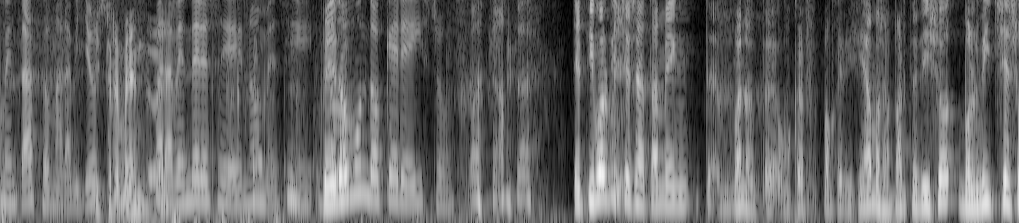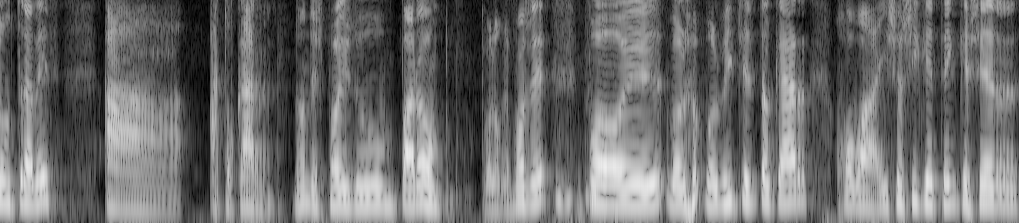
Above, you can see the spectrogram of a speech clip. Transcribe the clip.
momentazo maravilloso. Y tremendo, Para eh. vender ese nome, sí. Pero- Todo o mundo quere iso. E ti volviches a tamén, bueno, o que, o que dicíamos, aparte diso, volviches outra vez a, a tocar, non? Despois dun parón, polo que fose, pois vol, volviches tocar, jova, iso sí que ten que ser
